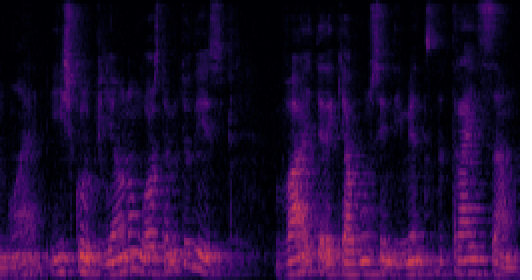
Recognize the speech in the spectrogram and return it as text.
não é? E escorpião não gosta muito disso. Vai ter aqui alguns sentimentos de traição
